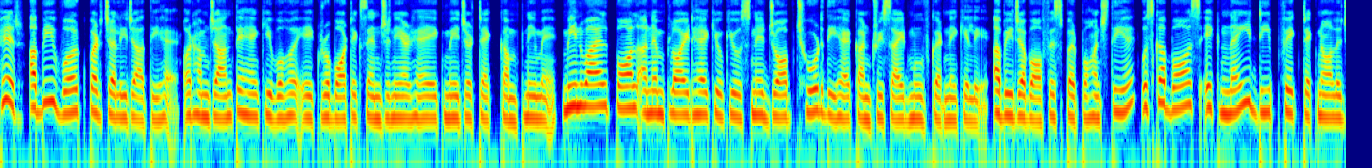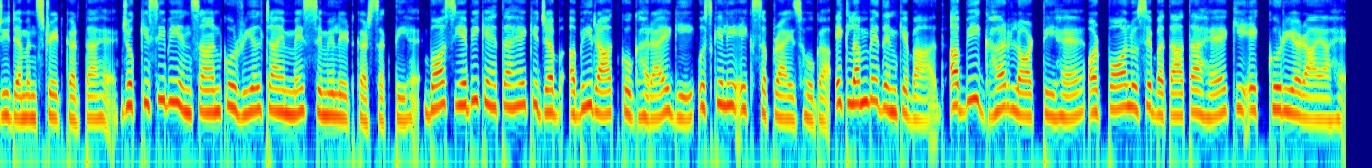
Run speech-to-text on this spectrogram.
फिर, अभी वर्क पर चली जाती है और हम जानते हैं कि वह एक रोबोटिक्स इंजीनियर है एक मेजर टेक कंपनी में। मीन पॉल अनएम्प्लॉयड है क्योंकि उसने जॉब छोड़ दी है कंट्री साइड मूव करने के लिए। अभी जब ऑफ़िस पर पहुँचती है, उसका बॉस एक नई डीप फेक टेक्नोलॉजी डेमोन्स्ट्रेट करता है, जो किसी भी इंसान को रियल टाइम में सिमुलेट कर सकती है। बॉस ये भी कहता है कि जब अभी रात को घर आएगी, उसके लिए एक सरप्राइज़ होगा। एक लंबे दिन के बाद, अभी घर लौटती है और पॉल उसे बताता है कि एक कुरियर आया है।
